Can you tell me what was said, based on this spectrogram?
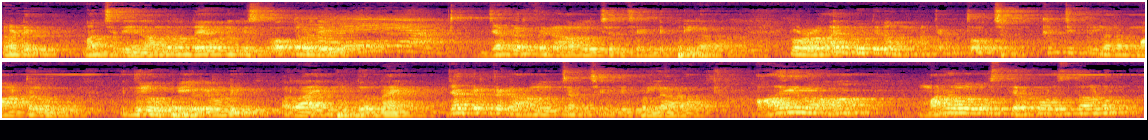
అంటే మంచిది. అందరం దేవునికి స్తోత్రం దేవుడు జాగ్రత్తగా ఆలోచన చేయండి పిల్లల. ఇప్పుడు రాయబడిన మాట ఎంతో చక్కటి పిల్లల మాటలు. ఇందులో పిల్లలు ఉండి రాయబడి ఉన్నాయి జాగ్రత్తగా ఆలోచన చేయండి పిల్లరా ఆయన మనలను స్థిరపరుస్తాడు.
